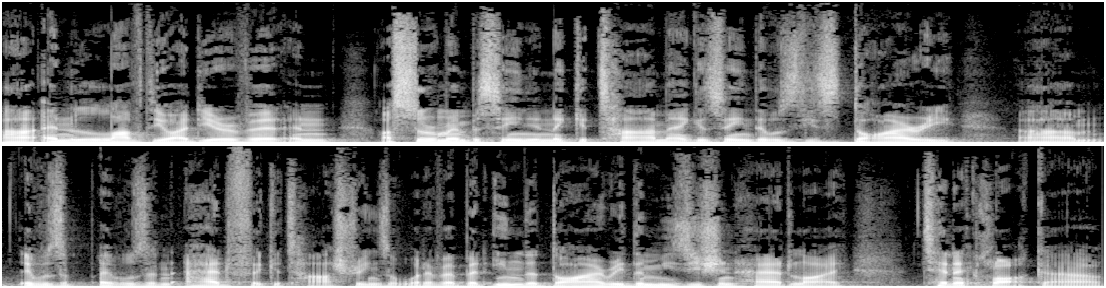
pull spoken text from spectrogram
Uh, and loved the idea of it, and I still remember seeing in a guitar magazine there was this diary. Um, it was a, it was an ad for guitar strings or whatever, but in the diary the musician had like ten o'clock uh,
